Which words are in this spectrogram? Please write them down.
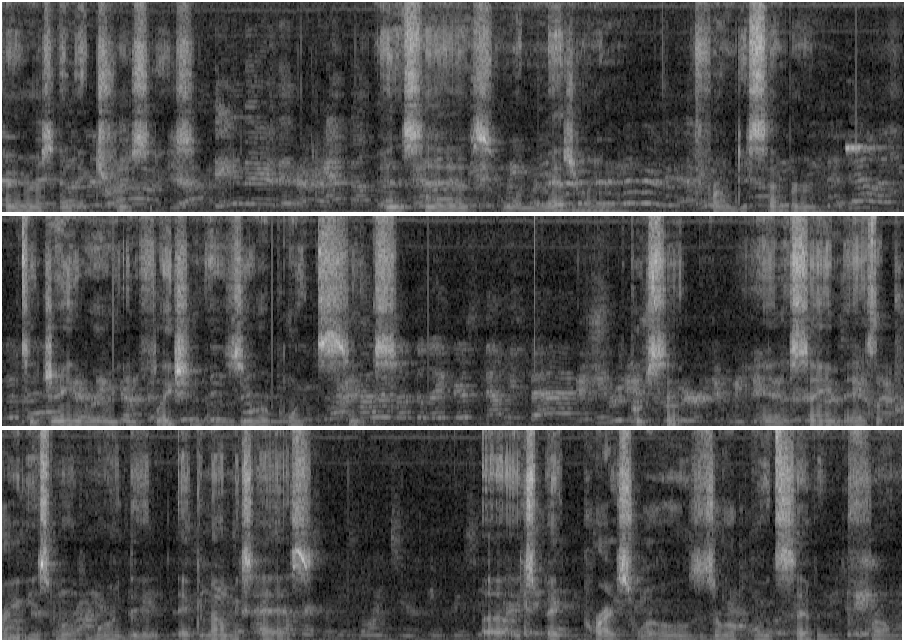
fares, and electricities. It says when measuring from December to January inflation of 0.6 percent and the same as the previous month more than economics has uh, expect price rose 0.7 from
